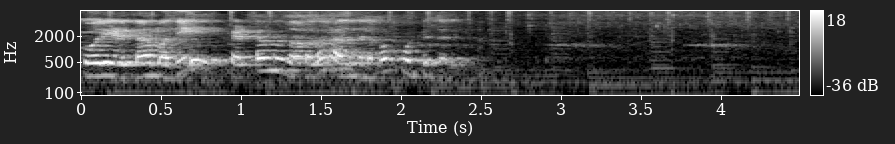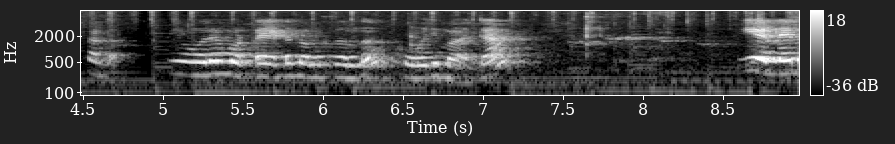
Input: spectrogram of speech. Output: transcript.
കോരിയെടുത്താൽ മതി. പെട്ടെന്ന് തുറന്ന് അത് ചിലപ്പോൾ പൊട്ടിത്തരും കണ്ടോ? ഇനി ഓരോ മുട്ടയായിട്ട് നമുക്കൊന്ന് കോരി മാറ്റാം. ഈ എണ്ണയിൽ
